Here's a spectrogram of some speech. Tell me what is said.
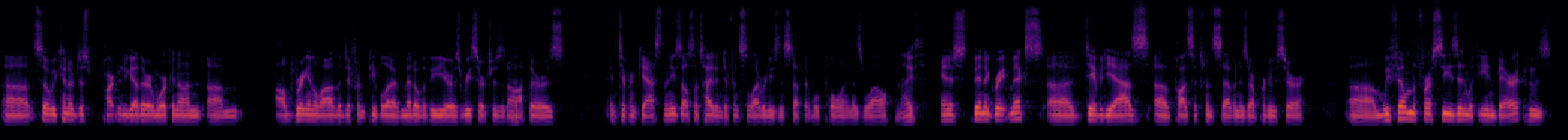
Uh, so we kind of just partnered together and working on. Um, I'll bring in a lot of the different people that I've met over the years, researchers and authors, different guests. And then he's also tied in different celebrities and stuff that we'll pull in as well. nice. And it's been a great mix. Uh, David Yaz of Pod Six One Seven is our producer. Um, we filmed the first season with Ian Barrett, who's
